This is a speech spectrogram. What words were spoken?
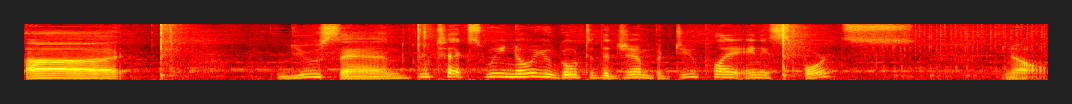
Uh, you send gootecks. We know you go to the gym, but do you play any sports? No.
